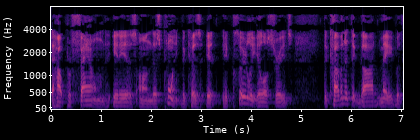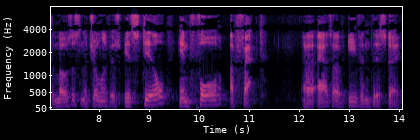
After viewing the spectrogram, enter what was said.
how profound it is on this point, because it, it clearly illustrates the covenant that God made with the Moses and the children of Israel is still in full effect uh, as of even this day.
